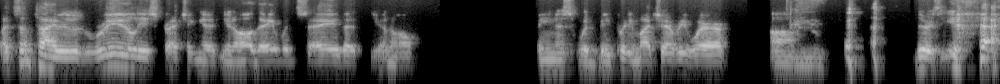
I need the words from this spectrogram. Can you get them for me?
but sometimes it was really stretching it. You know, they would say that, you know, Venus would be pretty much everywhere. Um, there's,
